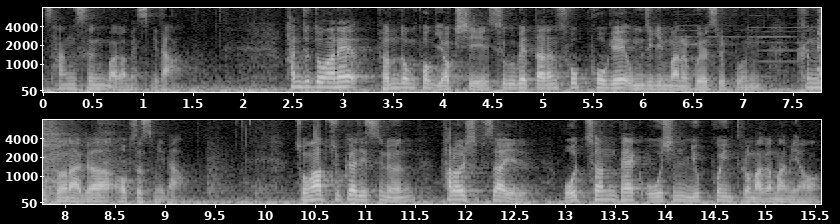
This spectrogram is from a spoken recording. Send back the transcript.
상승 마감했습니다. 한 주 동안의 변동폭 역시 수급에 따른 소폭의 움직임만을 보였을 뿐 큰 변화가 없었습니다. 종합주가지수는 8월 14일 5,156포인트로 마감하며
